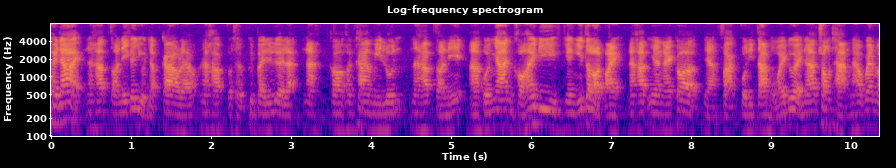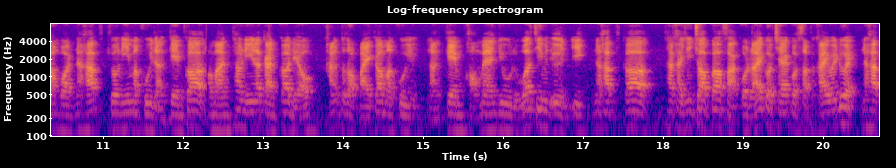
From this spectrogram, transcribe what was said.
ให้ได้นะครับ ตอนนี้ก็อยู่อันดับ9แล้วนะครับก็เถิบขึ้นไปเรื่อยๆแล้วนะก็ค่อนข้างมีลุ้นนะครับตอนนี้ผลงานขอให้ดีอย่างนี้ตลอดไปนะครับยังไงก็เนี่ยฝากกดติดตามผมไว้ด้วยนะครับช่องทางนะครับแว่นวางบอลนะครับช่วงนี้มาคุยหลังเกมก็ประมาณเท่านี้แล้วกันก็เดี๋ยวครั้งต่อๆไปก็มาคุยหลังเกมของแมนยูหรือว่าทีมอื่นๆอีกนะครับก็ถ้าใครชื่นชอบก็ฝากกดไลค์กดแชร์กด subscribe ไว้ด้วยนะครับ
